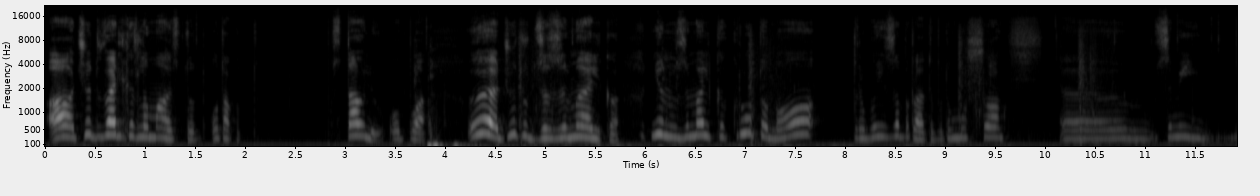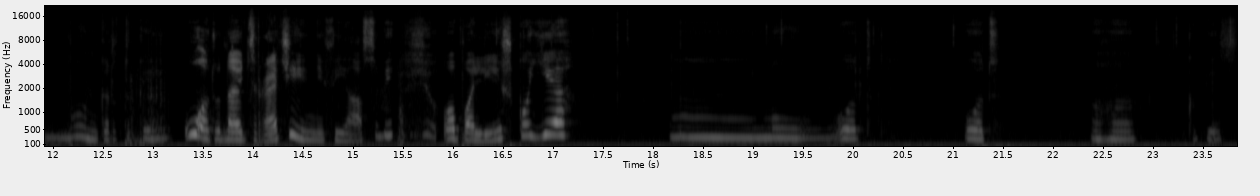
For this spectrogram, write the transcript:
А, чого дверки зламались тут? Отак от. Поставлю. Опа. Е, що тут за земелька? Ні, ну земелька круто, но треба її забрати, тому що е, самий бункер такий. О, тут навіть речі, ніфіга собі. Опа, ліжко є. Ну, от. От. Ага, капець.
